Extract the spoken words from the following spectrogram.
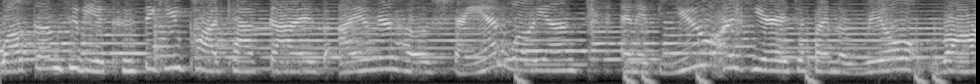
Welcome to the Acoustic You podcast, guys. I am your host, Cheyenne Williams, and if you are here to find the real, raw,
